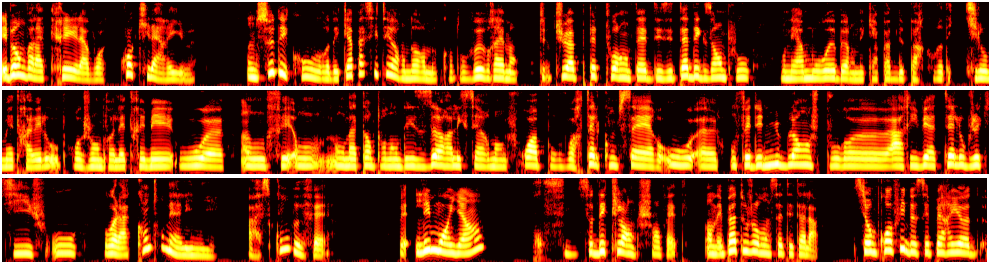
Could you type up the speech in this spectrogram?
eh bien on va la créer, la voie, quoi qu'il arrive. On se découvre des capacités hors normes quand on veut vraiment. Tu, as peut-être toi en tête des états d'exemple où on est amoureux, ben on est capable de parcourir des kilomètres à vélo pour rejoindre l'être aimé, ou euh, on, fait, on, attend pendant des heures à l'extérieur dans le froid pour voir tel concert, ou euh, on fait des nuits blanches pour euh, arriver à tel objectif, ou voilà, quand on est aligné à ce qu'on veut faire, ben, les moyens se déclenchent en fait. On n'est pas toujours dans cet état-là. Si on profite de ces périodes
